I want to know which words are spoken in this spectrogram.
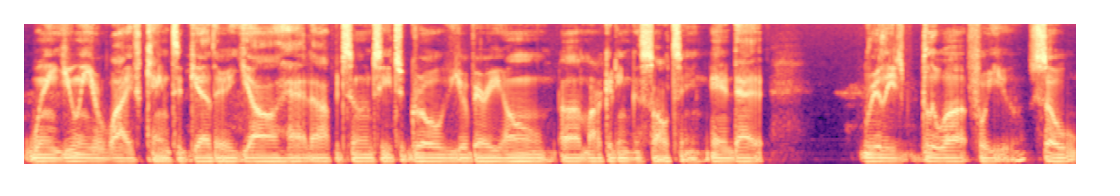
when you and your wife came together, y'all had the opportunity to grow your very own uh, marketing consulting, and that really blew up for you. So,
